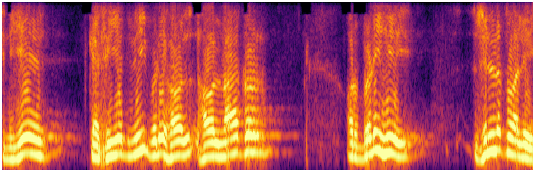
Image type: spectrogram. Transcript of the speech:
یعنی یہ کیفیت بھی بڑی ہولناک اور اور بڑی ہی ذلت والی،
